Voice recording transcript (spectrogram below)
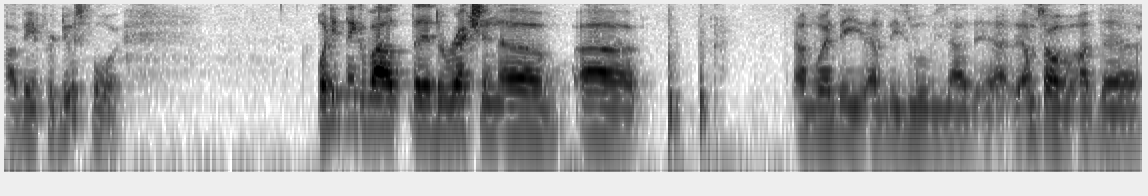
are being produced for what do you think about the direction of uh, of where the of these movies now? Uh, I'm sorry of the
